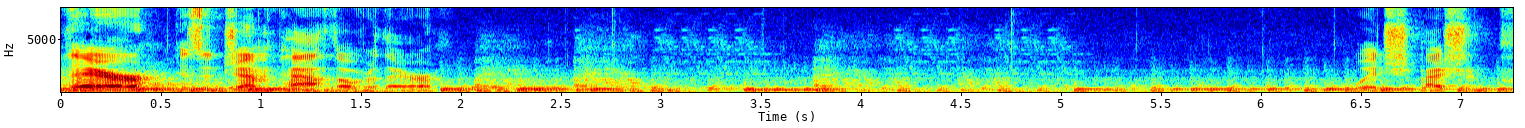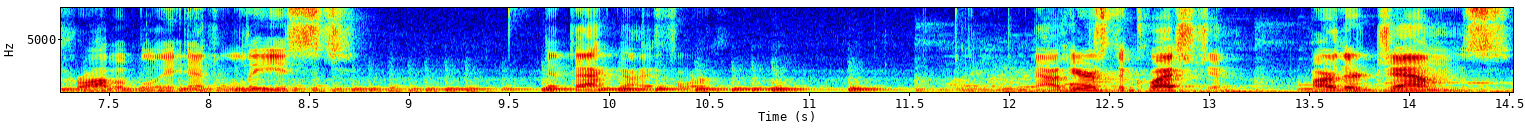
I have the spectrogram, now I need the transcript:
There is a gem path over there. Which I should probably at least get that guy for. Now here's the question. Are there gems,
